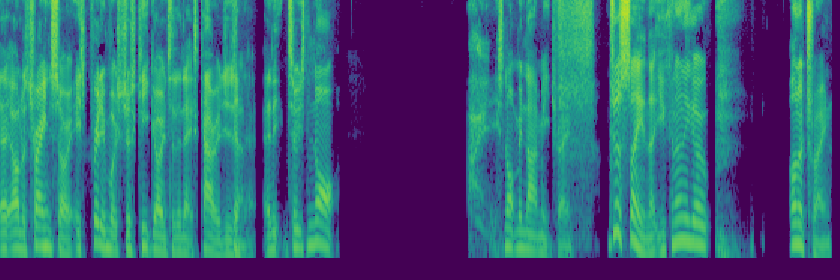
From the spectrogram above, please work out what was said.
uh, on a train, sorry, it's pretty much just keep going to the next carriage, isn't it? And it, so it's not. It's not midnight meat train. just saying that you can only go on a train.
